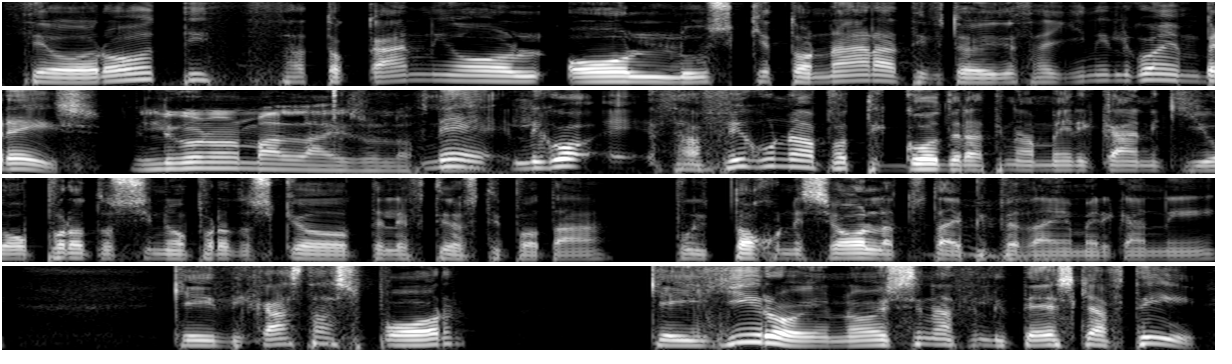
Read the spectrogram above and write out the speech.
Θεωρώ ότι θα το κάνει όλ, όλους και το narrative το ίδιο θα γίνει λίγο embrace. Λίγο normalize όλο αυτό. Ναι, λίγο ε, θα φύγουν από την κόντρα την Αμερικάνικη. Ο πρώτος είναι ο πρώτος και ο τελευταίος τίποτα. Που το έχουν σε όλα τους τα επίπεδα οι Αμερικανοί. Και ειδικά στα σπορ και οι γύρω ενώ οι συναθλητές και αυτοί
